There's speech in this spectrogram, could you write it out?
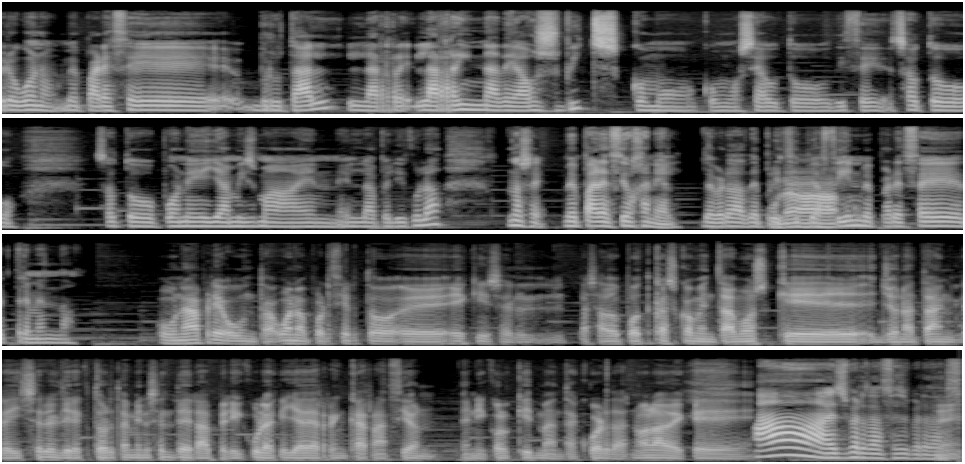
pero bueno, me parece brutal, la, re- la reina de Auschwitz, como, como se auto dice, se auto se autopone ella misma en, en la película. No sé, me pareció genial, de verdad, de principio Una- a fin, me parece tremenda. Una pregunta. Bueno, por cierto, eh, X, el pasado podcast comentamos que Jonathan Glazer, el director, también es el de la película aquella de reencarnación de Nicole Kidman, ¿te acuerdas? ¿No? La de que, Ah, es verdad, es verdad. eh,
